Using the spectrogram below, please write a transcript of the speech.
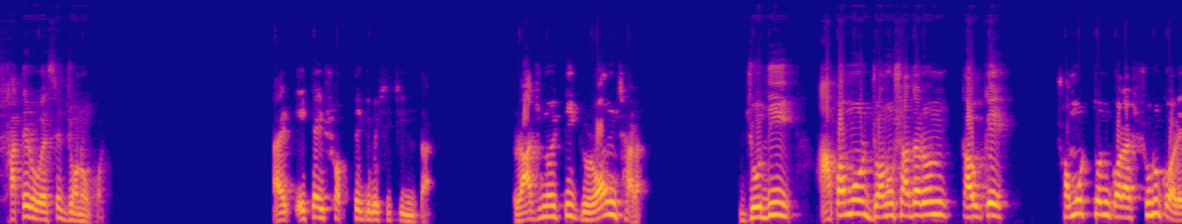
সাথে রয়েছে জনগণ। আর এটাই সব থেকে বেশি চিন্তা। রাজনৈতিক রং ছাড়া যদি আপামর জনসাধারণ কাউকে সমর্থন করা শুরু করে,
